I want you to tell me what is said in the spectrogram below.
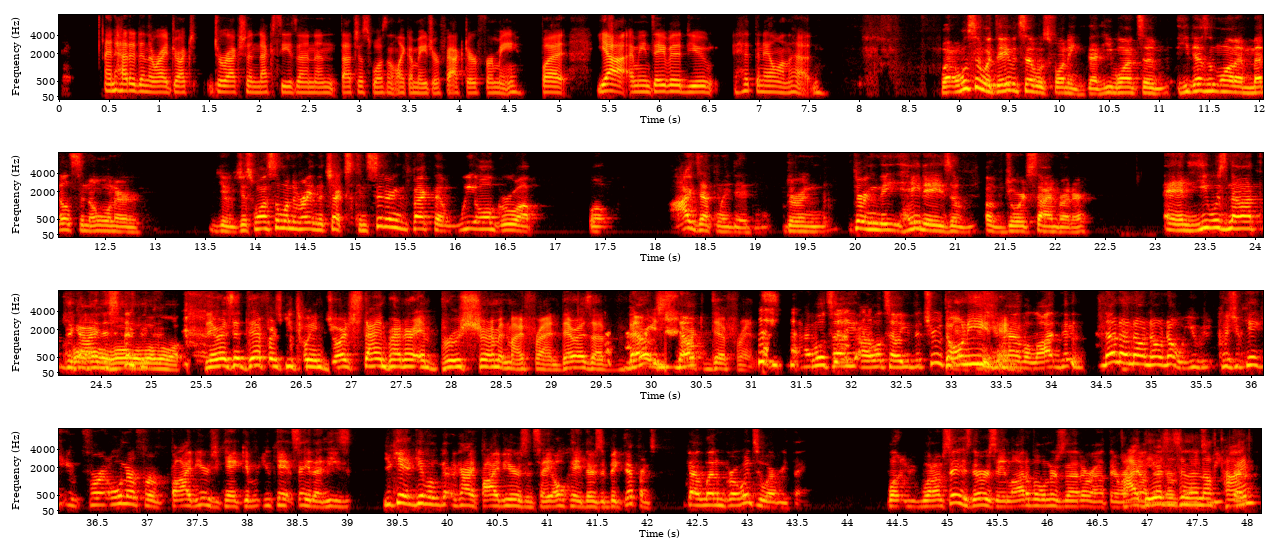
and headed in the right direct- direction next season. And that just wasn't like a major factor for me. But yeah, I mean, David, you hit the nail on the head. But also, what David said was funny that he wants a he doesn't want a meddlesome owner. You know, just want someone to write in the checks. Considering the fact that we all grew up, I definitely did during during the heydays of of George Steinbrenner, and he was not the guy Whoa, that whoa, whoa, whoa. There is a difference between George Steinbrenner and Bruce Sherman, my friend. There is a very No, stark no. difference. I will tell you. I will tell you the truth. Don't here, even. Have a lot. No, no, no, no, no. You because you can't for an owner for five years. You can't give. You can't say that he's. You can't give a guy five years and say, okay, there's a big difference. You got to let him grow into everything. But what I'm saying is, there is a lot of owners that are out there. right Five now years isn't enough be- time.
